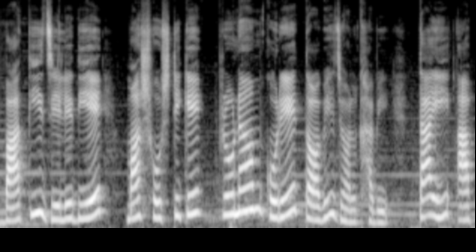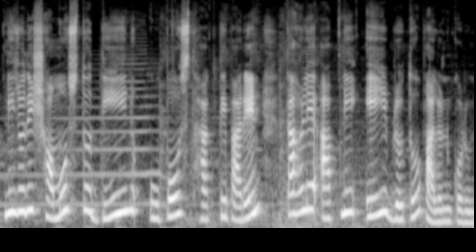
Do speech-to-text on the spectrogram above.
বাতি জেলে দিয়ে মা ষষ্ঠীকে প্রণাম করে তবে জল খাবে। তাই আপনি যদি সমস্ত দিন উপোস থাকতে পারেন, তাহলে আপনি এই ব্রত পালন করুন।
